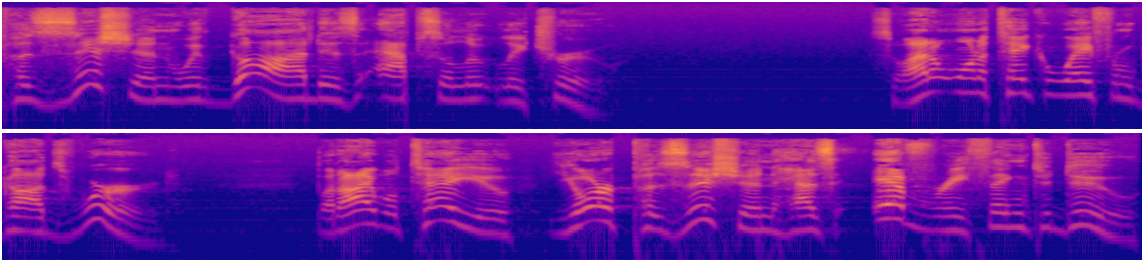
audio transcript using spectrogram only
position with God, is absolutely true. So I don't want to take away from God's word, but I will tell you your position has everything to do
